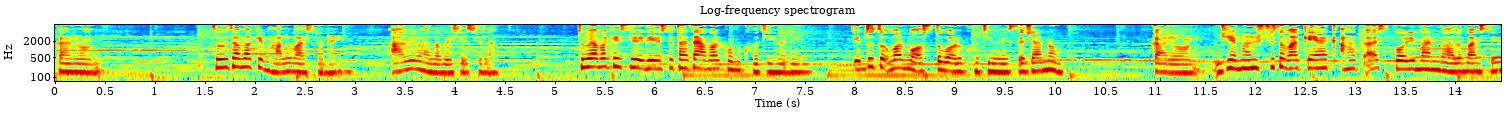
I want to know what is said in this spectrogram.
কারণ, তুমি তো আমাকে ভালোবাসো নাই, আমি ভালোবেসেছিলাম। তুমি আমাকে ছেড়ে দিয়েছ, তাতে আমার কোনো ক্ষতি হয়নি। কিন্তু তোমার মস্ত বড় ক্ষতি হয়েছে, জানো? কারণ, যে মানুষটা তোমাকে এক আকাশ পরিমাণ ভালোবাসে,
